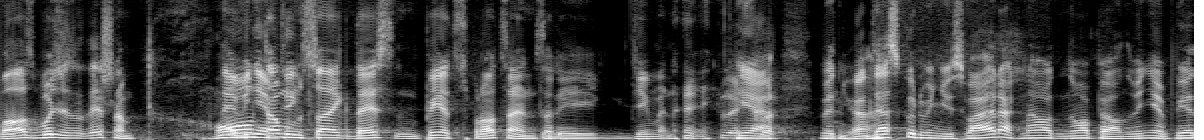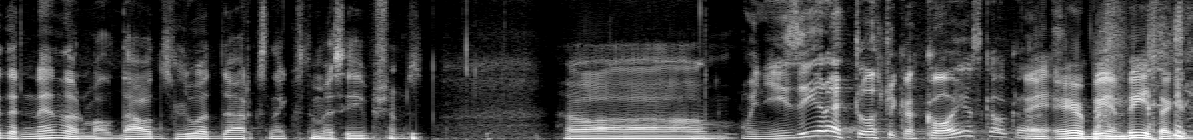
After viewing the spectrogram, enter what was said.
valsts budžeta tiešām. Ne, viņiem viņam tik- mums vajag 10, 5% arī ģimenei. Jā, bet Jā. jā. tas, kur viņi visvairāk naudas nopelna, viņiem pieder nenormāli daudz ļoti dārgs nekustamais īpašums. Uh, Viņi izīrē to tā kā kojas kaut kā. Airbnb tagad.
